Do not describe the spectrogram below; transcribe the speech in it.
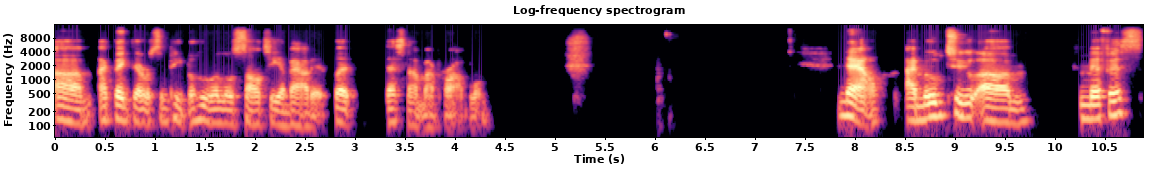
Um, I think there were some people who were a little salty about it, but that's not my problem. Now, I moved to um, Memphis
